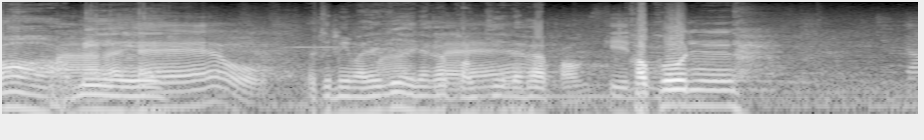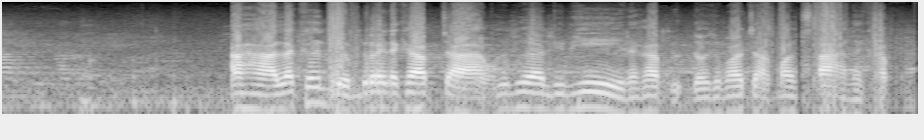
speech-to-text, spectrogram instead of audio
อ๋อมีมาแล้วเราจะมีมาเรื่อยๆนะครับของกินนะครับ ของกิน ขอบคุณ อาหารและเครื่องดื่มด้วยนะครับ จากเพื่อนๆพี่ๆนะครับ โดยเฉพาะจากมอนสต้านะครับ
